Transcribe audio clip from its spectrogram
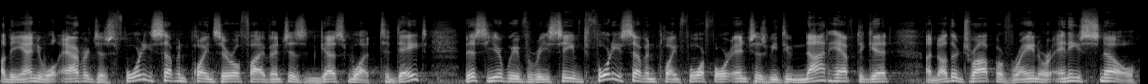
Uh, the annual average is 47.05 inches, and guess what? To date, this year we've received 47.44 inches. We do not have to get another drop of rain or any snow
